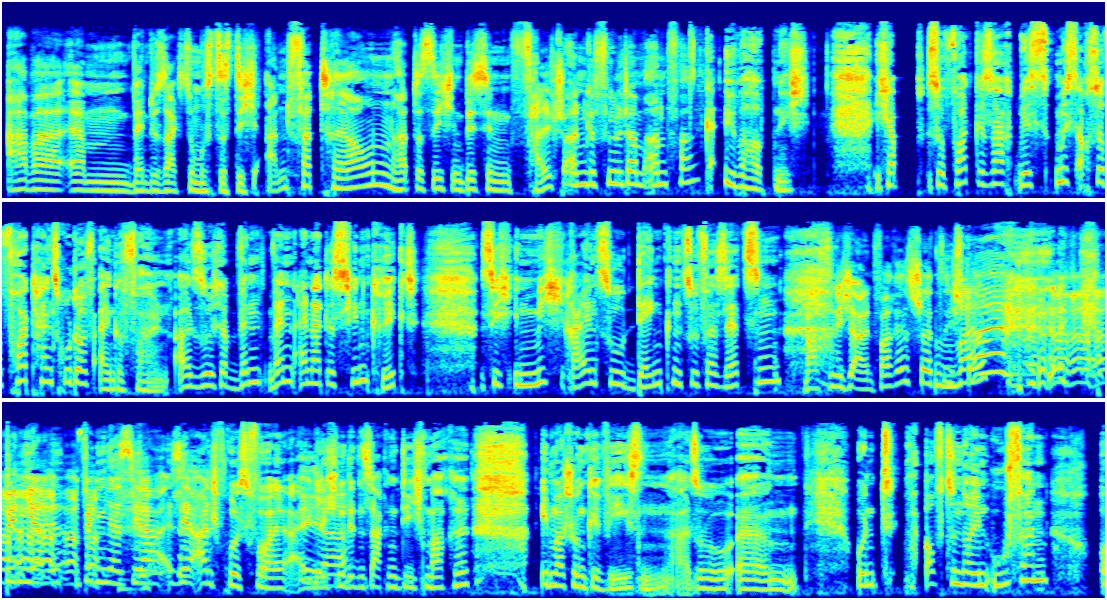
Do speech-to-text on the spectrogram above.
Aber ähm, wenn du sagst, du musstest dich anvertrauen, hat es sich ein bisschen falsch angefühlt am Anfang? Überhaupt nicht. Ich habe sofort gesagt, mir ist, mir ist auch sofort Heinz Rudolf eingefallen. Also ich hab, wenn, wenn einer das hinkriegt, sich in mich reinzudenken, zu versetzen, Was nicht einfach ist, schätze ich. bin ja bin ja sehr sehr anspruchsvoll eigentlich in den Sachen, die ich mache, immer schon gewesen. Also ähm, und auf zu neuen Ufern, äh,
